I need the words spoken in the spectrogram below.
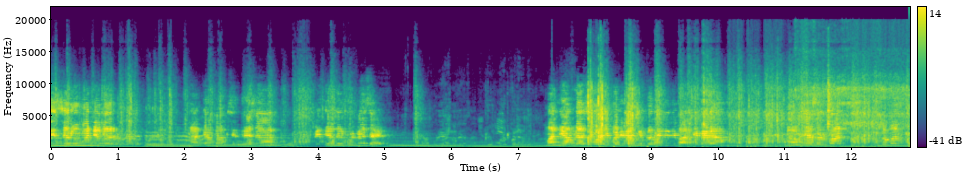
उपस्थित सर्व मान्यवर प्राध्यापक सिद्धे साहेब विद्याधर कुर्मे साहेब मान्य आमदार शिवाजी पाटील यांचे प्रतिनिधी भारती मॅडम गावच्या सरपंच कमल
